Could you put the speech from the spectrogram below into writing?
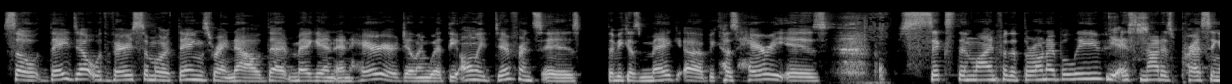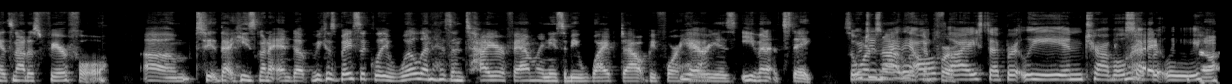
So they dealt with very similar things right now that Meghan and Harry are dealing with. The only difference is that because Meg, uh, because Harry is sixth in line for the throne, I believe. Yes. It's not as pressing. It's not as fearful um, to that he's going to end up because basically Will and his entire family needs to be wiped out before yeah. Harry is even at stake. So which is why they all for, fly separately and travel right, separately.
